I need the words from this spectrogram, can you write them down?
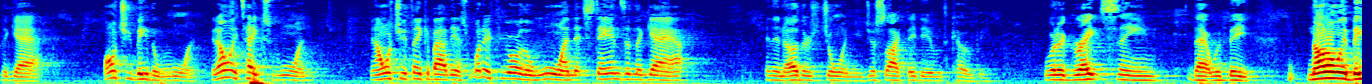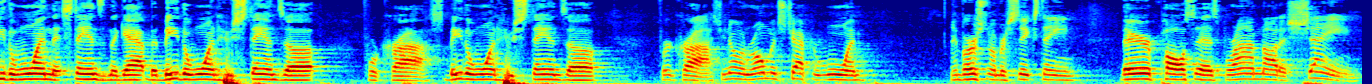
the gap. Why don't you be the one? It only takes one. And I want you to think about this. What if you're the one that stands in the gap and then others join you, just like they did with Kobe? What a great scene that would be. Not only be the one that stands in the gap, but be the one who stands up for Christ. Be the one who stands up for Christ. You know, in Romans chapter 1, in verse number 16, there Paul says, For I am not ashamed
